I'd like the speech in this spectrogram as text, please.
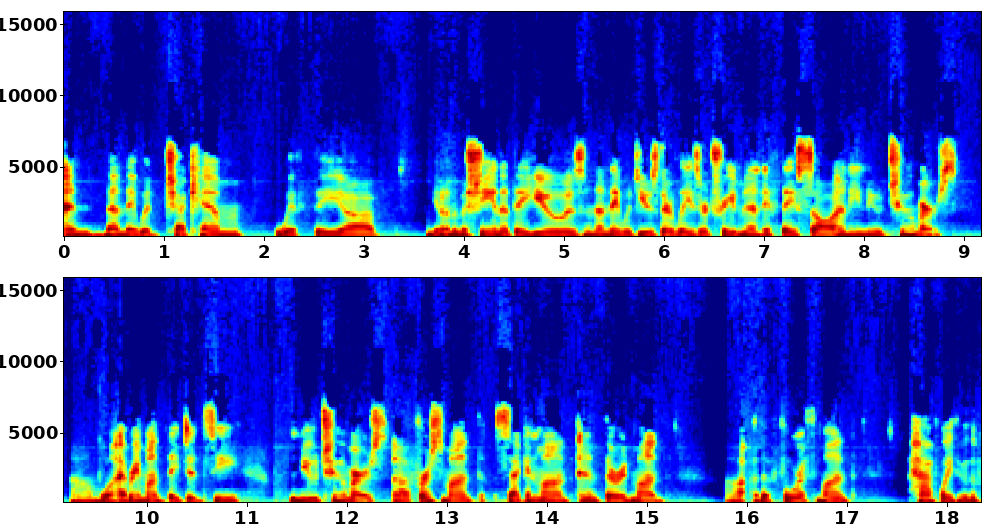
and then they would check him with the uh, you know the machine that they use, and then they would use their laser treatment if they saw any new tumors. Um, well, every month they did see new tumors. Uh, first month, second month, and third month. Uh, the fourth month, halfway through the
